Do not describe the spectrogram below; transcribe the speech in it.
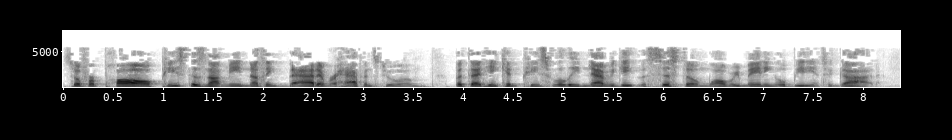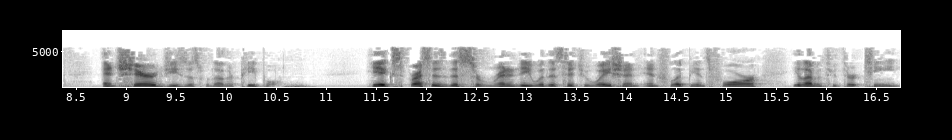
So for Paul, peace does not mean nothing bad ever happens to him, but that he can peacefully navigate the system while remaining obedient to God and share Jesus with other people. He expresses this serenity with his situation in Philippians 4 11 through 13.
